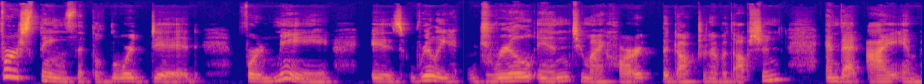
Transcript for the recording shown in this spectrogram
first things that the Lord did for me is really drill into my heart the doctrine of adoption and that I am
